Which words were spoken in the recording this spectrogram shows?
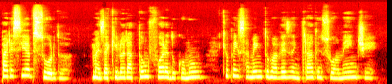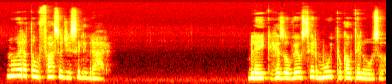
Parecia absurdo, mas aquilo era tão fora do comum que o pensamento, uma vez entrado em sua mente, não era tão fácil de se livrar. Blake resolveu ser muito cauteloso.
